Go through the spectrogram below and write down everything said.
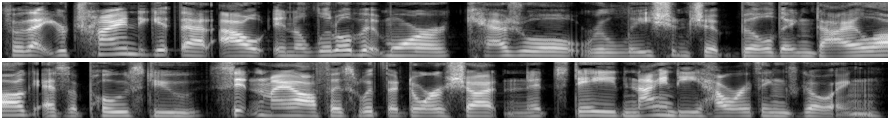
So that you're trying to get that out in a little bit more casual relationship building dialogue as opposed to sit in my office with the door shut and it's day 90. How are things going?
